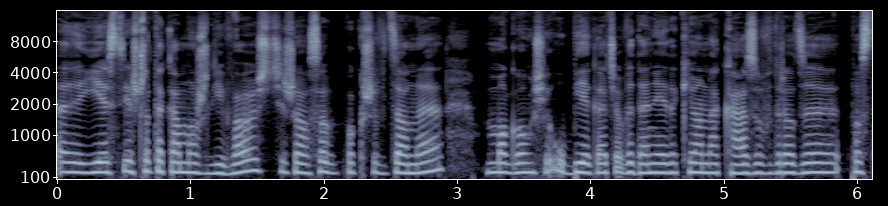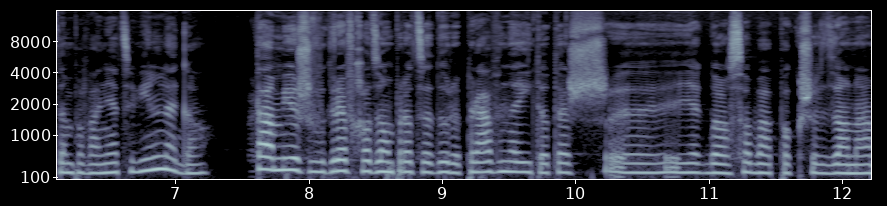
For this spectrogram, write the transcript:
e, jest jeszcze taka możliwość, że osoby pokrzywdzone mogą się ubiegać o wydanie takiego nakazu w drodze postępowania cywilnego. Tam już w grę wchodzą procedury prawne i to też y, jakby osoba pokrzywdzona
